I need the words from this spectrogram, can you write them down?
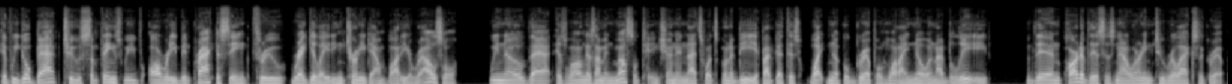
if we go back to some things we've already been practicing through regulating, turning down body arousal, we know that as long as I'm in muscle tension, and that's what's going to be if I've got this white knuckle grip on what I know and I believe, then part of this is now learning to relax the grip.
